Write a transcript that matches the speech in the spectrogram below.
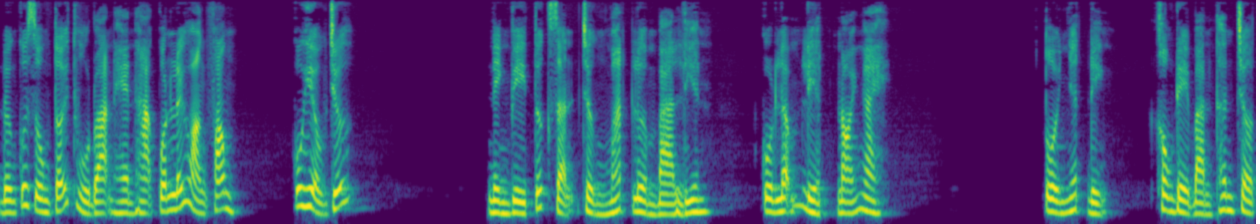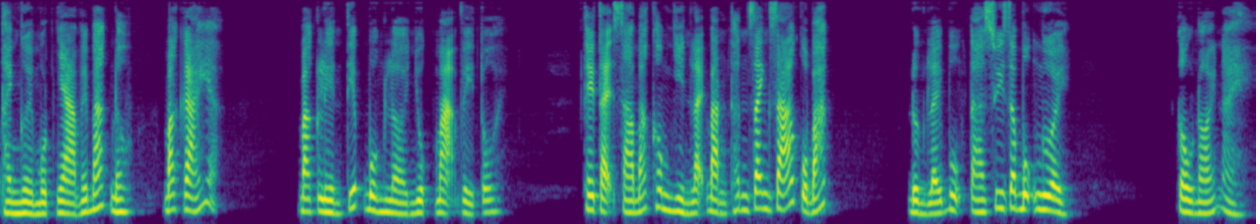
Đừng có dùng tới thủ đoạn hèn hạ quân lấy Hoàng Phong. Cô hiểu chứ? Ninh Vi tức giận trừng mắt lườm bà Liên. Cô lẫm liệt nói ngay. Tôi nhất định không để bản thân trở thành người một nhà với bác đâu. Bác gái ạ. Bác liên tiếp buông lời nhục mạ về tôi. Thế tại sao bác không nhìn lại bản thân danh giá của bác? Đừng lấy bụng ta suy ra bụng người. Câu nói này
